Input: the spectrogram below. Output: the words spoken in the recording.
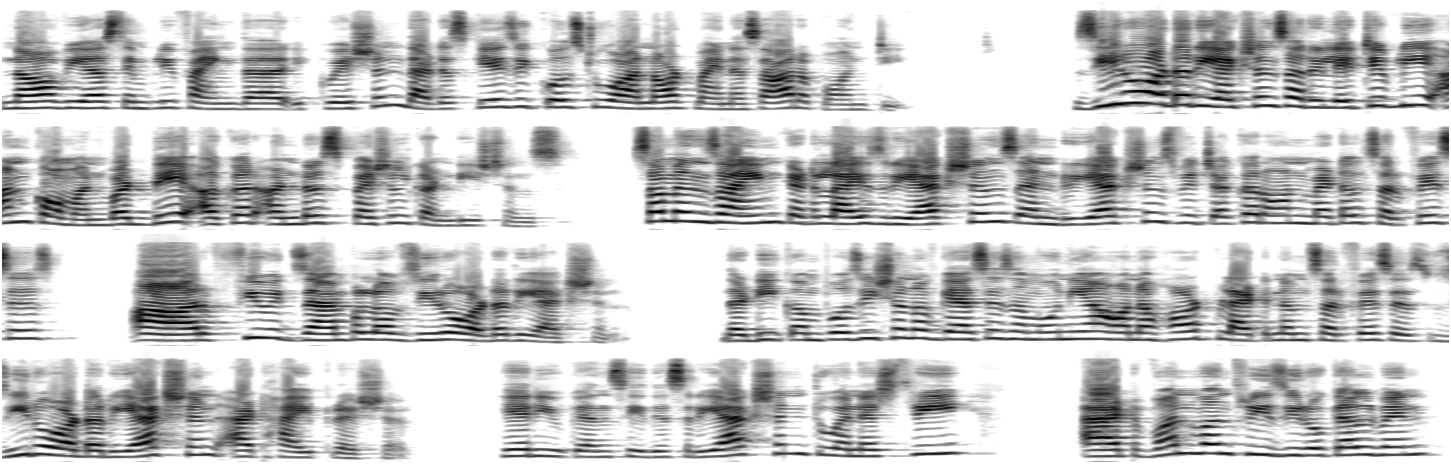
Now we are simplifying the equation that is k is equals to r naught minus r upon t. Zero order reactions are relatively uncommon but they occur under special conditions. Some enzyme catalyze reactions and reactions which occur on metal surfaces are few example of zero order reaction. The decomposition of gases ammonia on a hot platinum surface is zero order reaction at high pressure. Here you can see this reaction to NH3 at 1130 Kelvin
